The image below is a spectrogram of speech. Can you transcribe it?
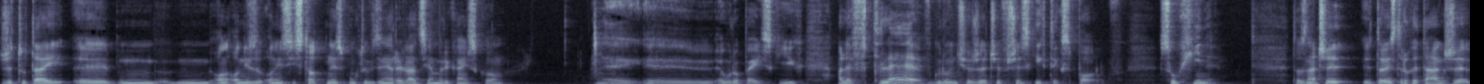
że tutaj y, on, on, jest, on jest istotny z punktu widzenia relacji amerykańsko- europejskich, ale w tle w gruncie rzeczy wszystkich tych sporów są Chiny. To znaczy, to jest trochę tak, że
